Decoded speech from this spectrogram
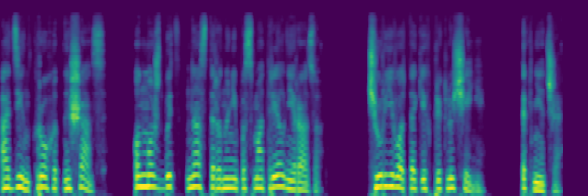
один крохотный шанс. Он, может быть, на сторону не посмотрел ни разу. Чур его от таких приключений. Так нет же,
